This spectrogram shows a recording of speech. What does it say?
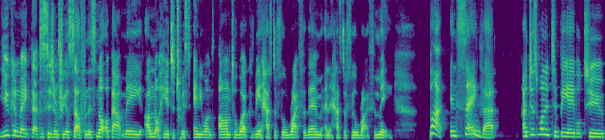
you can make that decision for yourself. And it's not about me. I'm not here to twist anyone's arm to work with me. It has to feel right for them and it has to feel right for me. But in saying that, I just wanted to be able to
